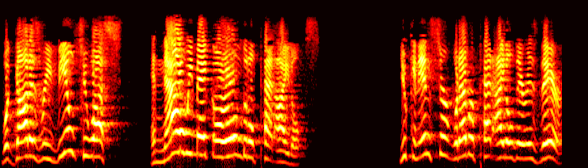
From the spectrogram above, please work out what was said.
what God has revealed to us, and now we make our own little pet idols. You can insert whatever pet idol there is there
